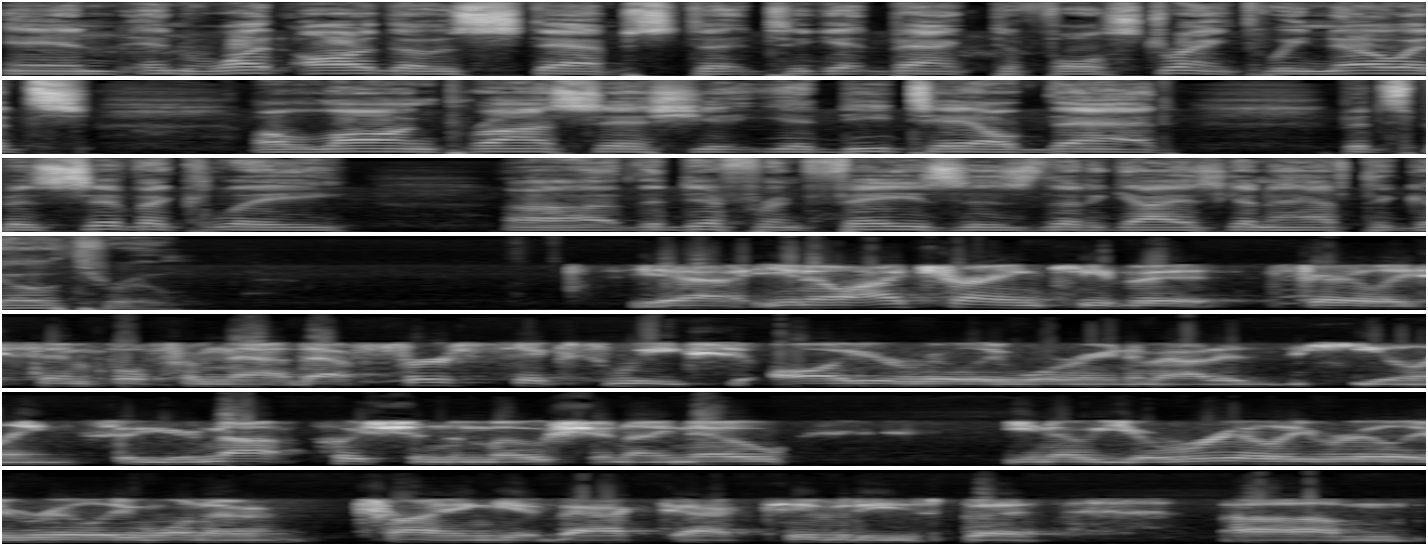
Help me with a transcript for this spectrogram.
And and what are those steps to, to get back to full strength? We know it's a long process. You, you detailed that. But specifically uh, the different phases that a guy is going to have to go through. Yeah, you know, I try and keep it fairly simple from that. That first six weeks, all you're really worrying about is the healing. So you're not pushing the motion. I know, you know, you really, really, really want to try and get back to activities, but um,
